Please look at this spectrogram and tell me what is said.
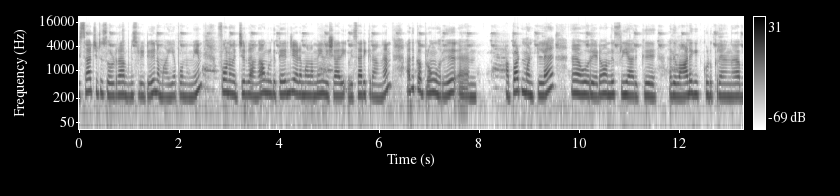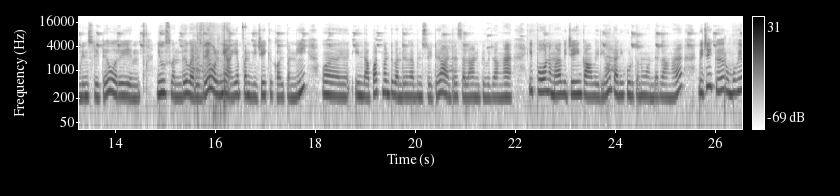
விசாரிச்சுட்டு சொல்கிறேன் அப்படின்னு சொல்லிட்டு நம்ம ஐயப்பனுமே ஃபோனை வச்சிடுறாங்க. அவங்களுக்கு தெரிஞ்ச இடமெல்லாமே விசாரி விசாரிக்கிறாங்க. அதுக்கப்புறம் ஒரு அப்பார்ட்மெண்ட்டில் ஒரு இடம் வந்து ஃப்ரீயாக இருக்குது அது வாடகைக்கு கொடுக்குறாங்க அப்படின்னு சொல்லிட்டு ஒரு நியூஸ் வந்து வருது. உடனே ஐயப்பன் விஜய்க்கு கால் பண்ணி இந்த அப்பார்ட்மெண்ட்டுக்கு வந்துடுங்க அப்படின்னு சொல்லிட்டு அட்ரஸ் எல்லாம் அனுப்பி விடுறாங்க. இப்போது நம்ம விஜயும் காவேரியும் தனி கொடுத்தனும் வந்துடுறாங்க. விஜய்க்கு ரொம்பவே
